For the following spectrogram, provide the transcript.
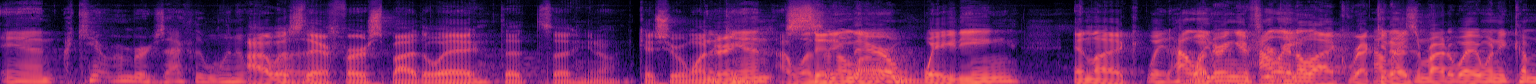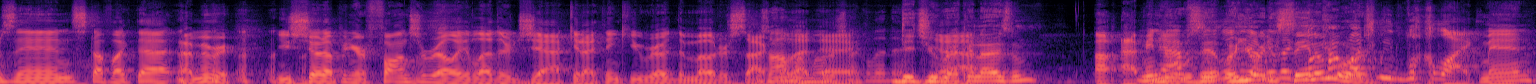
And I can't remember exactly when it I was was. there first, by the way. That's uh, you know, in case you were wondering. Again, I wasn't sitting there alone. waiting and like Wait, how late- wondering if how you're gonna like recognize him right away when he comes in, stuff like that. And I remember you showed up in your Fonzarelli leather jacket. I think you rode the was motorcycle on my that motorcycle day. that day. Did you Yeah. recognize him? Uh, I mean, You knew it was him? absolutely. Or you I already mean, like, seen look him, how or- much we look alike, man.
